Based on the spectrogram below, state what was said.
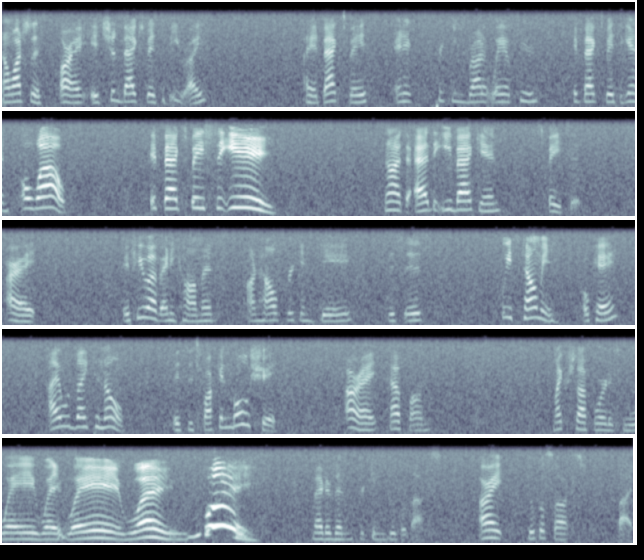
Now watch this. Alright, it should backspace the B, right? I hit backspace, and it freaking brought it way up here. Hit backspace again. Oh wow! It backspaced the E! Now I have to add the E back in, space it. Alright. If you have any comments on how freaking gay this is, please tell me, okay? I would like to know. This is fucking bullshit. Alright, have fun. Microsoft Word is way, way, way, way, way better than freaking Google Docs. Alright, Google sucks. Bye.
